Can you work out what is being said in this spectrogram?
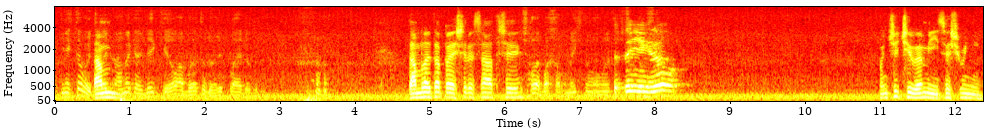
Taky nechte Vojta, Tam- máme každý kill a bude to do replay, dobrý. Tamhle ta P63. Když ale bacha, on jich no, To ty někdo? Mončiči, vem jí, seš u ní.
